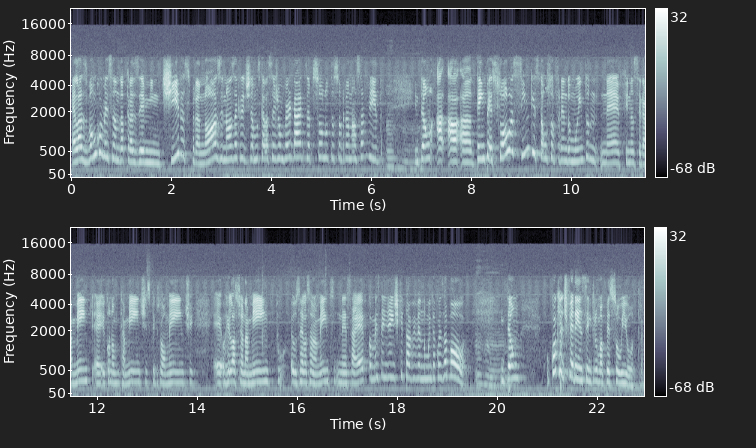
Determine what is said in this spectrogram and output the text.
elas vão começando a trazer mentiras para nós e nós acreditamos que elas sejam verdades absolutas sobre a nossa vida. Uhum. Então, a, a, a, tem pessoas sim que estão sofrendo muito, né, financeiramente, é, economicamente, espiritualmente, é, relacionamento, os relacionamentos nessa época, mas tem gente que está vivendo muita coisa boa. Uhum. Então, qual que é a diferença entre uma pessoa e outra?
